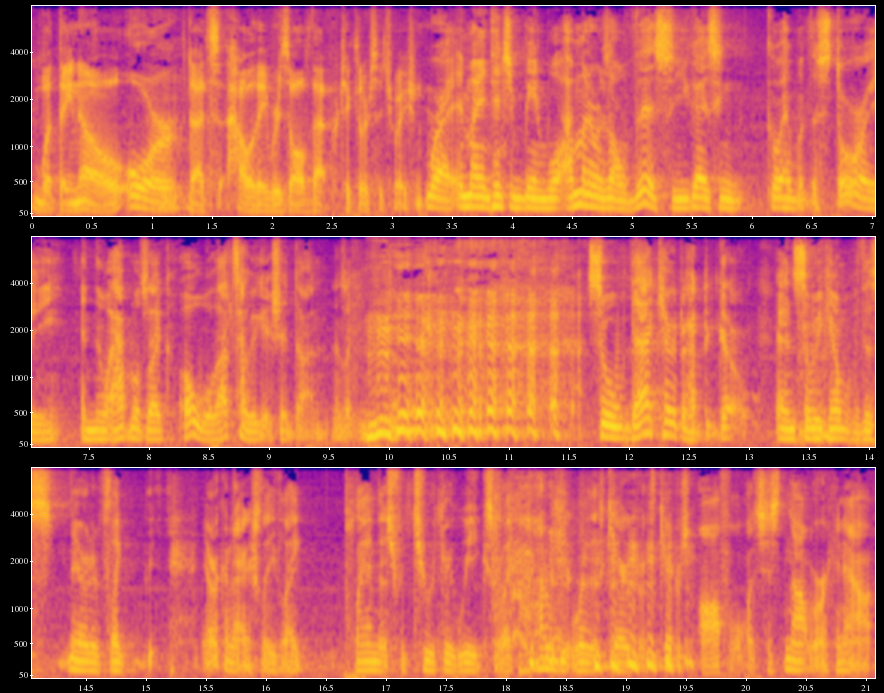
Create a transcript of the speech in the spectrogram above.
what they know, or that's how they resolve that particular situation. Right. And my intention being, well, I'm going to resolve this so you guys can go ahead with the story. And then what happened was like, oh, well, that's how we get shit done. And it's like, so that character had to go. And so we came up with this narrative. Like, Eric and I actually like planned this for two or three weeks. We're like, how do we get rid of this character? This character's awful. It's just not working out.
